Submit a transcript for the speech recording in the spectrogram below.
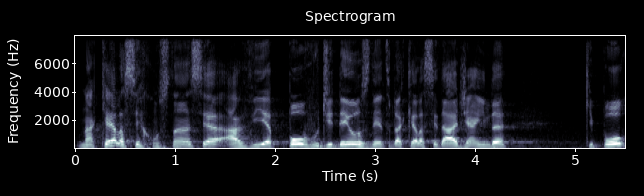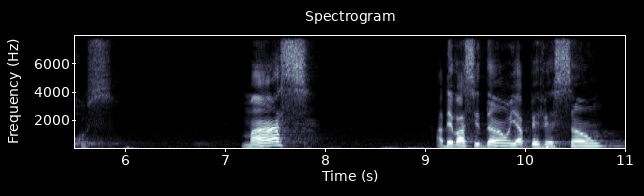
naquela circunstância havia povo de Deus dentro daquela cidade ainda que poucos. Mas a devassidão e a perversão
